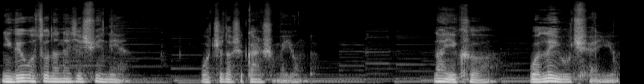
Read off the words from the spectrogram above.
你给我做的那些训练，我知道是干什么用的。那一刻，我泪如泉涌。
